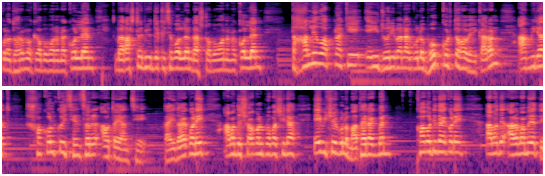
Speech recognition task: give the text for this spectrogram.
কোনো ধর্মকে অবমাননা করলেন বা রাষ্ট্রের বিরুদ্ধে কিছু বললেন, রাষ্ট্র অবমাননা করলেন তাহলেও আপনাকে এই জরিমানাগুলো ভোগ করতে হবে, কারণ আমিরাত সকলকেই সেন্সরের আওতায় আনছে। তাই দয়া করে আমাদের সকল প্রবাসীরা এই বিষয়গুলো মাথায় রাখবেন। খবরটি দয়া করে আমাদের আরব আমিরাতে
